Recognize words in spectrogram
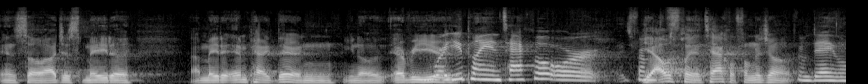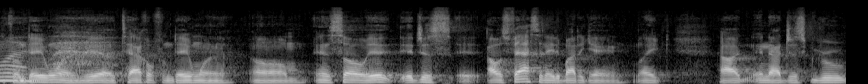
and so I just made a. I made an impact there, and you know, every year. Were you playing tackle or from yeah, I was playing tackle from the jump. from day one? From day one, yeah, tackle from day one. Um, and so it, it just, it, I was fascinated by the game, like, I, and I just grew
